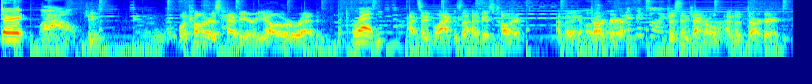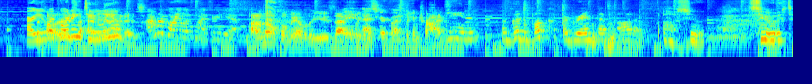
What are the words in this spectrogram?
dirt, Wow. Gene, what color is heavier, yellow or red? red. I'd say black is the heaviest color, and the Like emotional? darker, if it's like just in general, and the darker Are the you color recording is, the too, heavier Liam? it is. I'm recording with my 3DS. I don't know if we'll be able to use that. Wait, but we can, ask your question. we can try. Gene, a good book or Grand Theft Auto? Oh shoot, shoot.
